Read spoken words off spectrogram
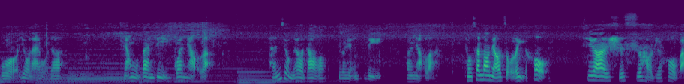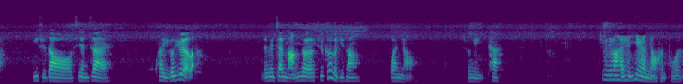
我又来我的两亩半地观鸟了。很久没有到这个园子里观鸟了。从三胞鸟走了以后，七月二十四号之后吧，一直到现在快一个月了。因为在忙着去各个地方观鸟，所以看这个地方还是依然鸟很多的。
